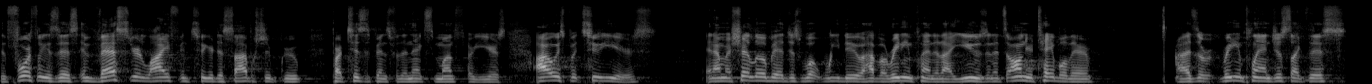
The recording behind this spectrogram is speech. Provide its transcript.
And fourthly, is this invest your life into your discipleship group participants for the next month or years. I always put two years, and I'm going to share a little bit just what we do. I have a reading plan that I use, and it's on your table there. Uh, it's a reading plan just like this.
